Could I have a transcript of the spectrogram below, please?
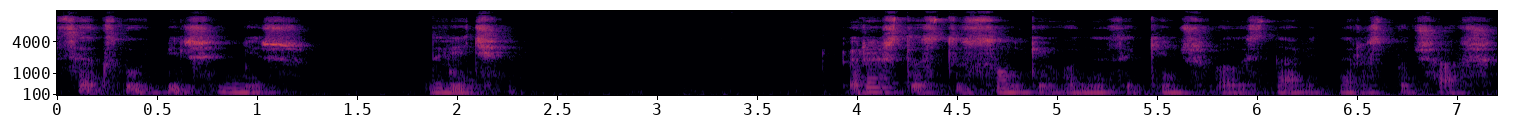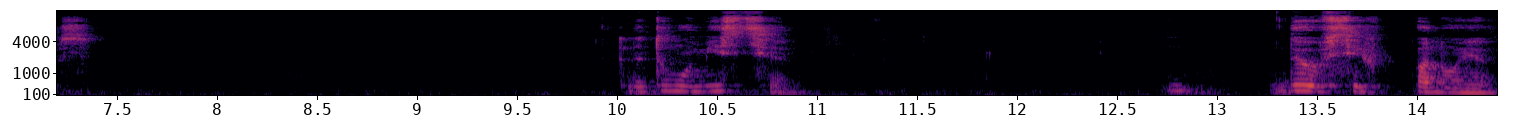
секс був більше, ніж двічі. Решта стосунків вони закінчувались навіть не розпочавшись. На тому місці, де у всіх панує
